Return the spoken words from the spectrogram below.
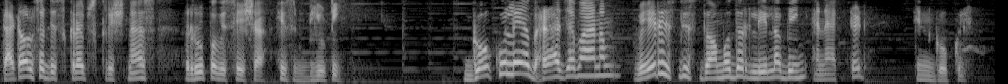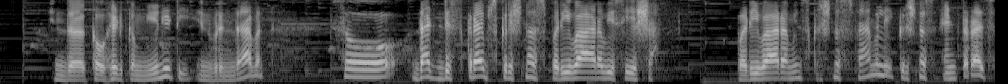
that also describes Krishna's Rupa Visesha, his beauty. Gokule Bhrajamanam, where is this Damodar Leela being enacted? In Gokul, in the cowhead community in Vrindavan. So, that describes Krishna's Parivara Visesha. Parivara means Krishna's family, Krishna's entourage,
